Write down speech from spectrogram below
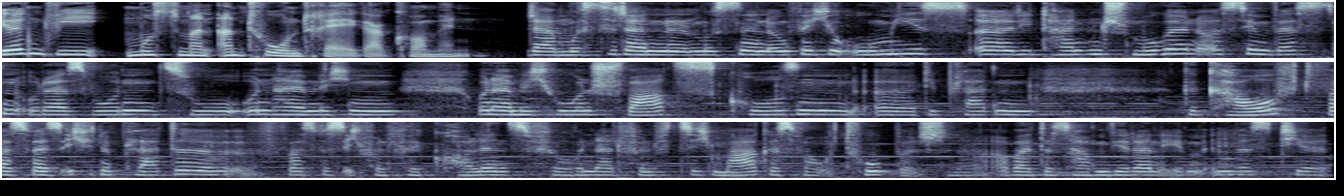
irgendwie musste man an Tonträger kommen. Da musste dann, mussten dann irgendwelche Omis äh, die Tanten schmuggeln aus dem Westen oder es wurden zu unheimlichen, unheimlich hohen Schwarzkursen äh, die Platten gekauft. Was weiß ich, eine Platte, was weiß ich, von Phil Collins für 150 Mark. Es war utopisch, ne? aber das haben wir dann eben investiert.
